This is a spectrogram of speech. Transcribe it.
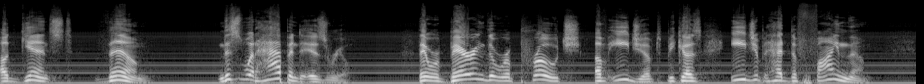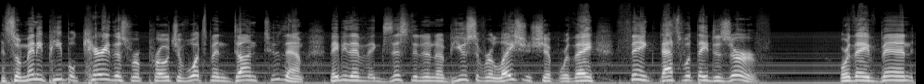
against them. And this is what happened to Israel. They were bearing the reproach of Egypt because Egypt had defined them. And so many people carry this reproach of what's been done to them. Maybe they've existed in an abusive relationship where they think that's what they deserve. Or they've been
